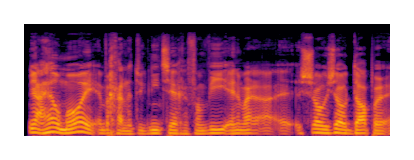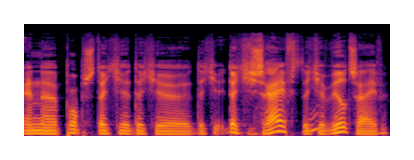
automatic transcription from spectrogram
Ja, heel mooi. En we gaan natuurlijk niet zeggen van wie. En, maar uh, sowieso dapper en uh, props dat je, dat, je, dat, je, dat je schrijft, dat je wilt schrijven.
